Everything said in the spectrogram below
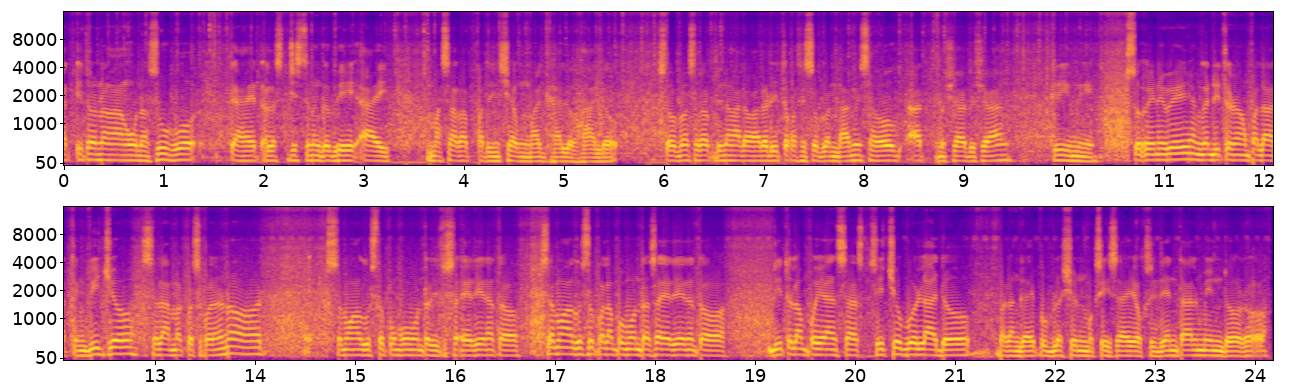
At ito na nga ang unang subo. Kahit alas 10 na ng gabi ay masarap pa rin siyang maghalo-halo. Sobrang sarap din ng halo-halo dito kasi sobrang dami sahog at masyado siyang creamy. So anyway, hanggang dito lang pala ating video. Salamat po sa panonood. Sa mga gusto pong pumunta dito sa area na to, sa mga gusto pa lang pumunta sa area na to, dito lang po yan sa Sitio Burlado, Barangay Poblacion Magsaysay Occidental, Mindoro.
